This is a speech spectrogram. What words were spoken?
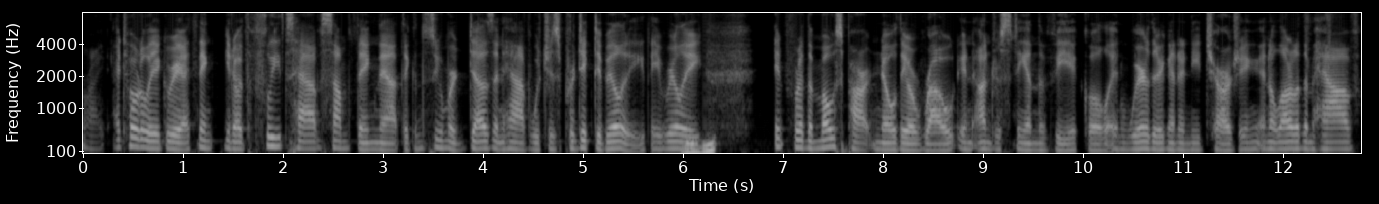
Right. I totally agree. I think, you know, the fleets have something that the consumer doesn't have, which is predictability. They really, mm-hmm. it, for the most part, know their route and understand the vehicle and where they're going to need charging. And a lot of them have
